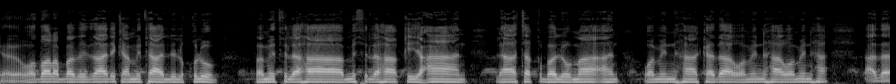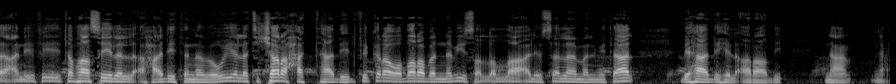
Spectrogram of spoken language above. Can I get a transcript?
وضرب بذلك مثال للقلوب فمثلها مثلها قيعان لا تقبل ماء ومنها كذا ومنها ومنها. هذا يعني في تفاصيل الأحاديث النبوية التي شرحت هذه الفكرة وضرب النبي صلى الله عليه وسلم المثال بهذه الأراضي. نعم. نعم.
